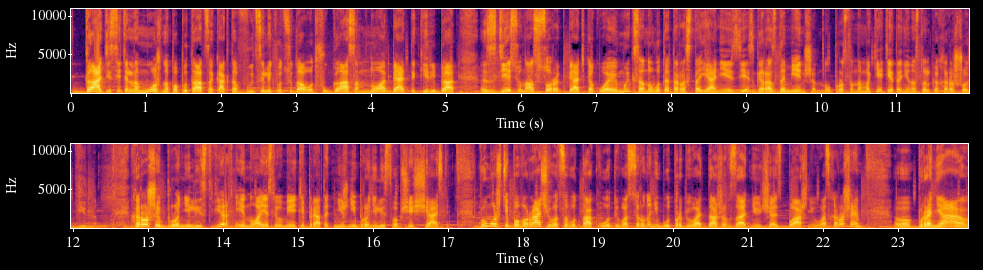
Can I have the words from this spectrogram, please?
Да, действительно, можно попытаться как-то выцелить вот сюда вот фугасом, но опять-таки, ребят, здесь у нас 45, как у AMX, но вот это расстояние здесь гораздо меньше. Ну, просто на макете это не настолько хорошо видно. Хороший бронелист верхний, ну а если умеете прятать нижний бронелист, вообще счастье. Вы можете поворачиваться вот так вот, и вас все равно не будет пробивать даже в заднюю часть башни. У вас хорошая э, броня,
